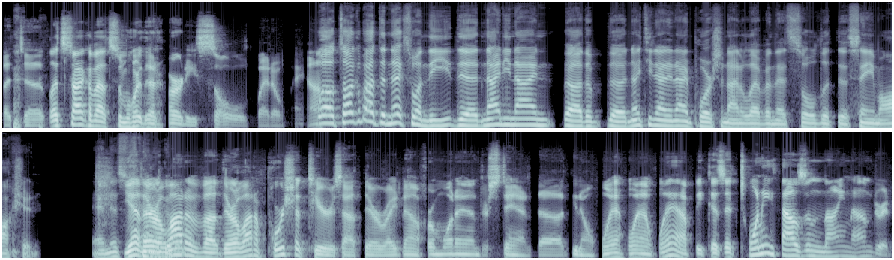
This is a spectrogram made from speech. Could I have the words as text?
But uh, let's talk about some more that are already sold. Why don't we? Huh? Well, talk about the next one, the the ninety nine, uh, the the nineteen ninety nine Porsche nine eleven that's sold at the same auction. And this, yeah, there are a lot one. of uh, there are a lot of Porsche tears out there right now, from what I understand. Uh, you know, wah, wah, wah, because at twenty thousand nine hundred,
